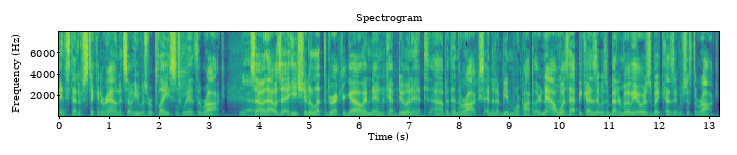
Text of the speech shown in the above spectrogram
instead of sticking around, and so he was replaced with The Rock. Yeah. So that was a, he should have let the director go and, and kept doing it, uh, but then The Rock's ended up being more popular. Now, was that because it was a better movie, or was it because it was just The Rock,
